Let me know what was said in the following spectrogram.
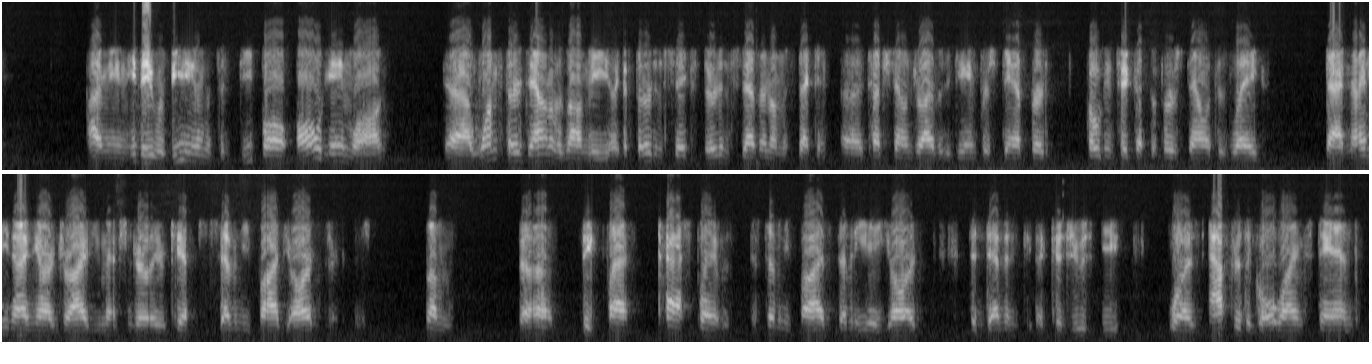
I mean, he, they were beating him with the deep ball all game long. Uh, one third down it was on the like a third and six, third and seven on the second uh, touchdown drive of the game for Stanford. Hogan picked up the first down with his legs. That 99 yard drive you mentioned earlier, Kip, 75 yards. Some uh, big pass, pass play. It was 75, 78 yards to Devon Cajuste was after the goal line stand,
